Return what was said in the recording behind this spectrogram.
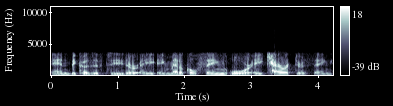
and because it's either a, a medical thing or a character thing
